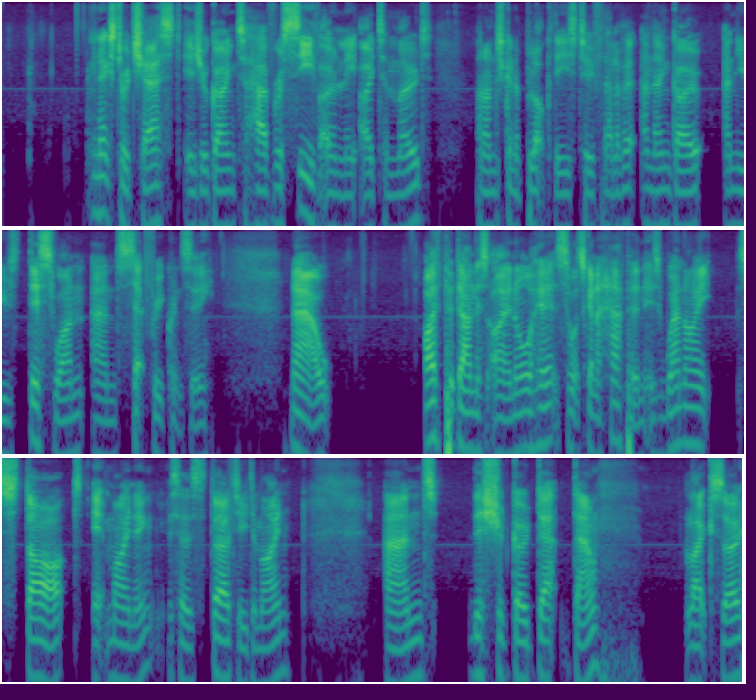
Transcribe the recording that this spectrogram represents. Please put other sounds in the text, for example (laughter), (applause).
next to a chest is you're going to have receive only item mode. And I'm just going to block these two for the hell of it and then go and use this one and set frequency. Now I've put down this iron ore here. So what's going to happen is when I start it mining it says 30 to mine and this should go down like so,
